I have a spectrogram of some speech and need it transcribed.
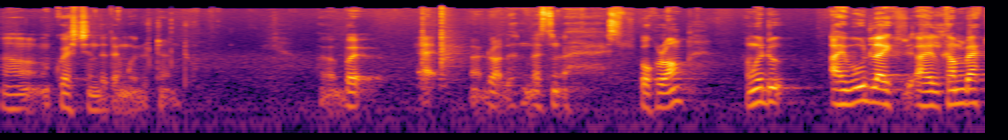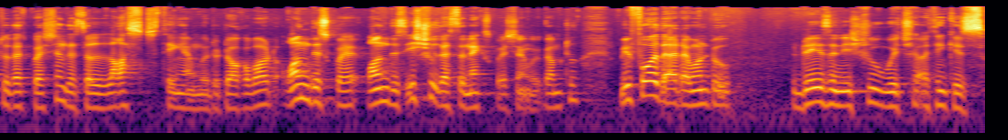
uh, question that I'm going to turn to. Uh, but uh, rather, that's not, I spoke wrong. I'm going to I would like, I'll come back to that question. That's the last thing I'm going to talk about. On this, on this issue, that's the next question we'll come to. Before that, I want to raise an issue which I think is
